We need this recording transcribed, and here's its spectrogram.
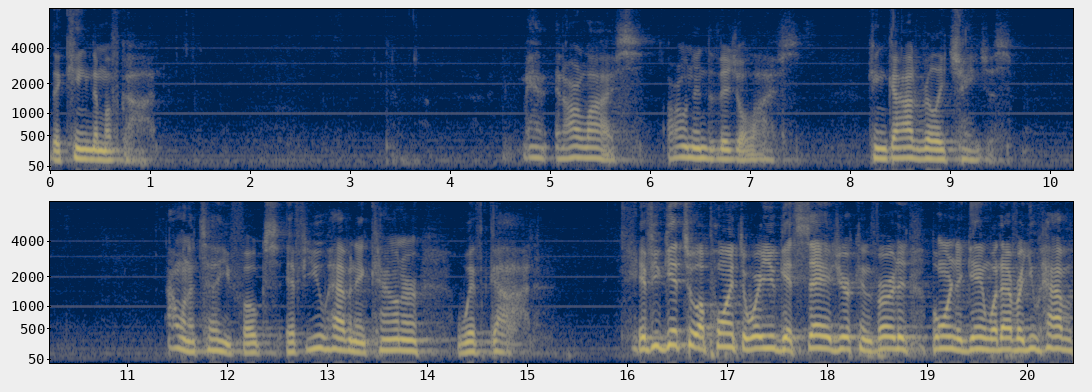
the kingdom of God. Man, in our lives, our own individual lives, can God really change us? I want to tell you, folks, if you have an encounter with God, if you get to a point to where you get saved, you're converted, born again, whatever, you have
